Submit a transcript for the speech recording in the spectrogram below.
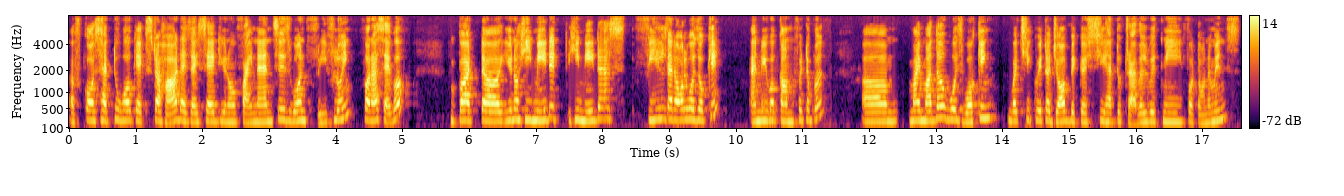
of course, had to work extra hard. As I said, you know, finances weren't free flowing for us ever but uh, you know he made it he made us feel that all was okay and we were comfortable um, my mother was working but she quit her job because she had to travel with me for tournaments.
